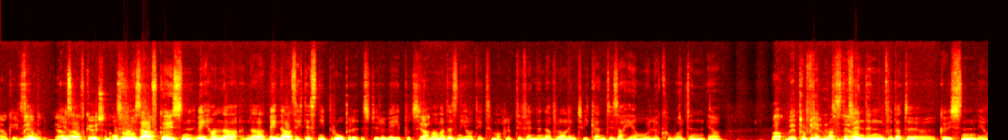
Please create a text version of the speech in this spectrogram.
Ja, oké. Maar ja, mo- ja, ja. zelf keuzen of... Ze mogen zelf ja. keuzen. Wij gaan na, na, bij nazicht is niet proper, sturen wij je poetsfirma. Ja. Maar dat is niet altijd gemakkelijk te vinden. En vooral in het weekend is dat heel moeilijk geworden. Ja, Wel, wij proberen het, te ja, vinden voor dat te keuzen. Ja.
